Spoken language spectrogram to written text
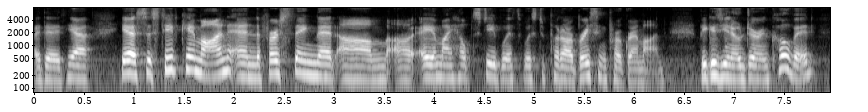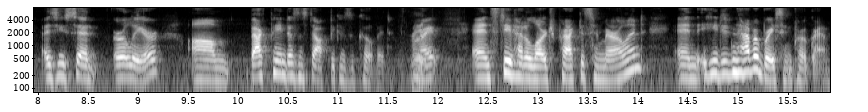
I did. Yeah, yeah. So Steve came on, and the first thing that um, uh, AMI helped Steve with was to put our bracing program on, because you know during COVID, as you said earlier, um, back pain doesn't stop because of COVID, Right. right? And Steve had a large practice in Maryland, and he didn't have a bracing program,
